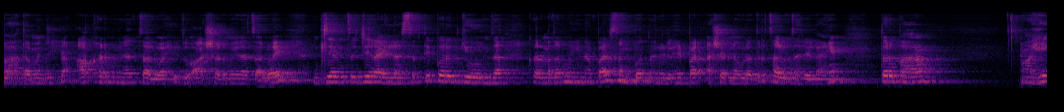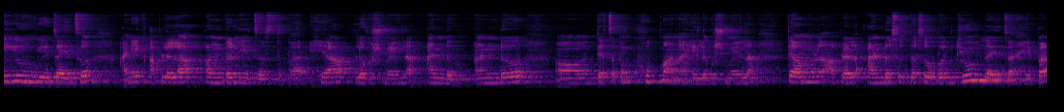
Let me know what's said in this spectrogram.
पाहता. म्हणजे हे आखाड महिना चालू आहे. जो आषाढ महिना चालू आहे. ज्यांचं जे राहिलं असेल ते परत घेऊन जा. कारण आता महिना पार संपत आलेला आहे. पार आषाढ नवरात्र चालू झालेलं आहे. तर पहा हे घेऊन घे जायचं आणि एक आपल्याला अंड न्यायचं असतं. पहा ह्या लक्ष्मीला अंड. अंड त्याचा पण खूप मान आहे लक्ष्मीला. त्यामुळं आपल्याला अंडसुद्धा सोबत घेऊन जायचं आहे. पा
